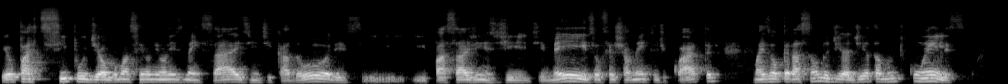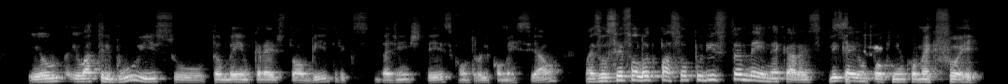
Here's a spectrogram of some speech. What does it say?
Eu participo de algumas reuniões mensais de indicadores e, e passagens de, de mês ou fechamento de quarter, mas a operação do dia a dia está muito com eles. Eu, eu atribuo isso também o crédito ao Bitrix, da gente ter esse controle comercial, mas você falou que passou por isso também, né, cara? Explica aí um pouquinho como é que foi.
